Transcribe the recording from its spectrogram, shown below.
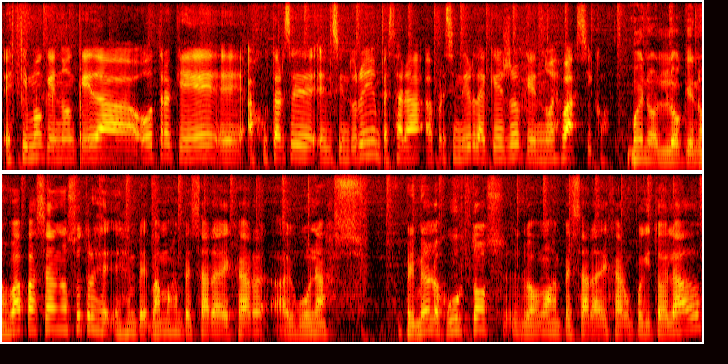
estimo que no queda otra que eh, ajustarse el cinturón y empezar a, prescindir de aquello que no es básico. Bueno, lo que nos va a pasar a nosotros es, vamos a empezar a dejar algunas, primero los gustos, los vamos a empezar a dejar un poquito de lado,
